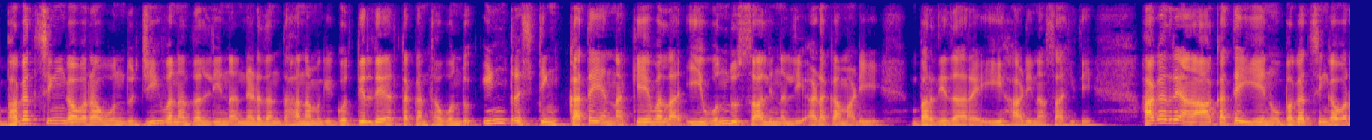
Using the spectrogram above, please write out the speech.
ಭಗತ್ ಸಿಂಗ್ ಅವರ ಒಂದು ಜೀವನದಲ್ಲಿ ನಡೆದಂತಹ ನಮಗೆ ಗೊತ್ತಿಲ್ಲದೆ ಇರತಕ್ಕಂಥ ಒಂದು ಇಂಟ್ರೆಸ್ಟಿಂಗ್ ಕಥೆಯನ್ನು ಕೇವಲ ಈ ಒಂದು ಸಾಲಿನಲ್ಲಿ ಅಡಕ ಮಾಡಿ ಬರೆದಿದ್ದಾರೆ ಈ ಹಾಡಿನ ಸಾಹಿತಿ. ಹಾಗಾದರೆ ಆ ಕತೆ ಏನು? ಭಗತ್ ಸಿಂಗ್ ಅವರ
